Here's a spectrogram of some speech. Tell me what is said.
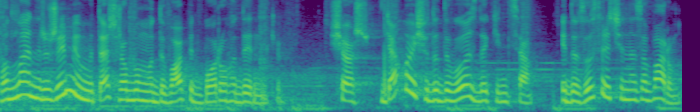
В онлайн режимі ми теж робимо два підбору годинників. Що ж, дякую, що додивились до кінця, і до зустрічі незабаром!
